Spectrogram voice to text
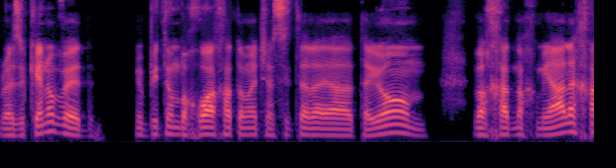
אולי זה כן עובד. ופתאום בחורה אחת אומרת שעשית לה את היום, ואחת מחמיאה לך.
